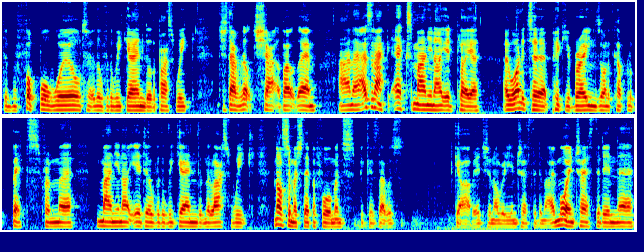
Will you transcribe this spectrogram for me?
the football world over the weekend or the past week, just have a little chat about them. And uh, as an ex Man United player, I wanted to pick your brains on a couple of bits from uh, Man United over the weekend and the last week. Not so much their performance because that was garbage. And I'm not really interested in that. I'm more interested in uh,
